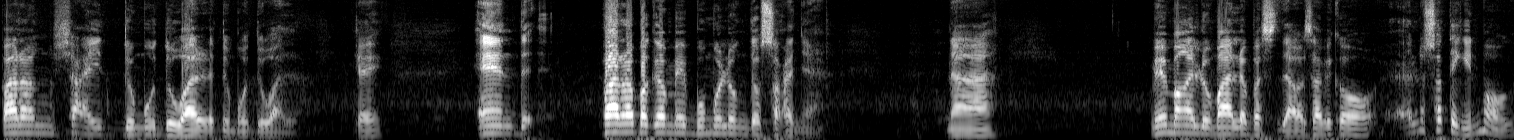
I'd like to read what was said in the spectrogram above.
parang siya ay dumuduwal, dumuduwal, okay? And para baga may bumulong daw sa kanya na may mga lumalabas daw. Sabi ko, ano sa tingin mo?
